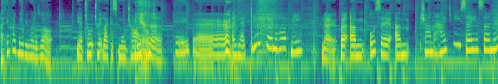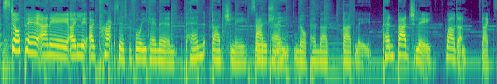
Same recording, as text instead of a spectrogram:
I think I'd maybe run as well. Yeah, talk to it like a small child. Yeah. Hey, bear. And yeah, please don't hurt me. No, but um, also, um, Shan, how do you say his surname? Stop it, Annie. I li- I practiced before you came in. Penn Badgley. Sorry, Badgley. Penn. Not Penn Bad Badley. Penn Badgley. Well done. Thanks.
